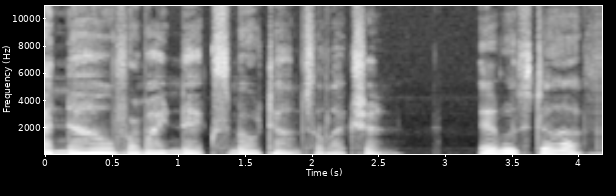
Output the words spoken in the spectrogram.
And now for my next Motown selection. It was tough.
